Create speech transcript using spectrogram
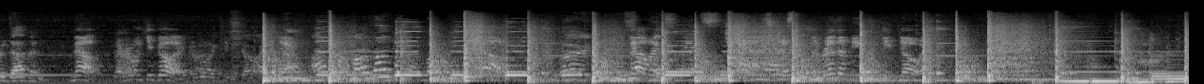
for Devin. No, everyone keep going. Everyone keep going. Yeah. Oh, I, I that. No. No, it's, it's, it's just the rhythm needs to keep going.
